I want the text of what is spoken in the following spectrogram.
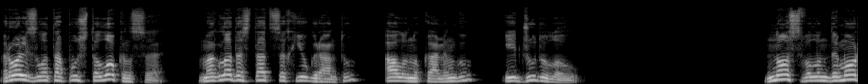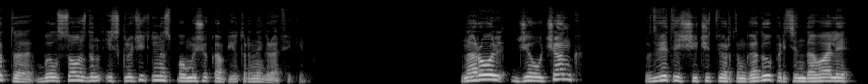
Роль Златопуста Локонса могла достаться Хью Гранту, Алану Камингу и Джуду Лоу. Нос Волан-де-Морта был создан исключительно с помощью компьютерной графики. На роль Джоу Чанг в 2004 году претендовали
